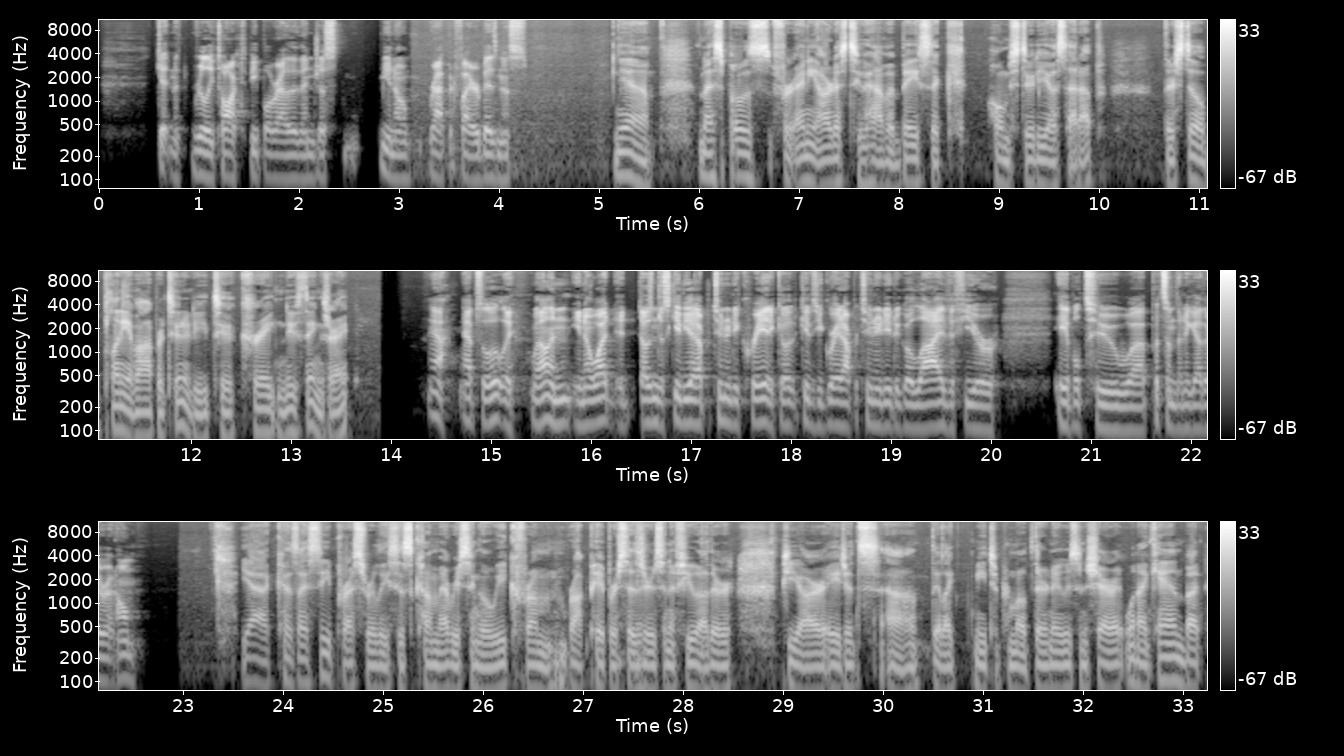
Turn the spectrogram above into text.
getting to really talk to people rather than just, you know, rapid fire business. Yeah. And I suppose for any artist who have a basic home studio setup, there's still plenty of opportunity to create new things, right? Yeah, absolutely. Well, and you know what? It doesn't just give you an opportunity to create; it gives you great opportunity to go live if you're able to uh, put something together at home. Yeah, because I see press releases come every single week from Rock Paper Scissors and a few other PR agents. Uh, they like me to promote their news and share it when I can. But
